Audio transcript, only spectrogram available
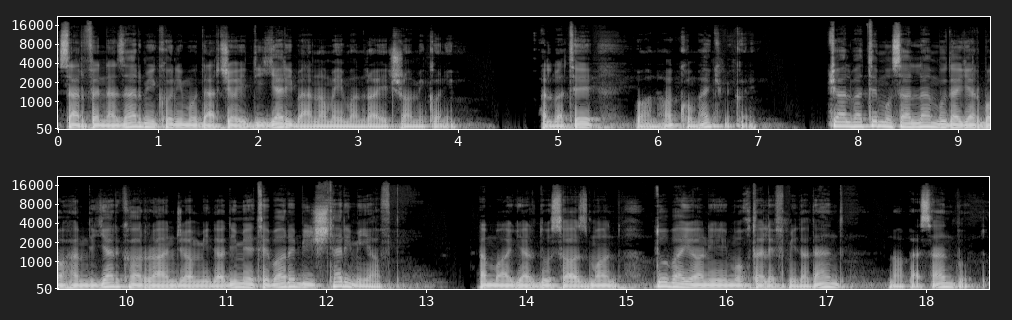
صرف نظر می‌کنیم و در جای دیگری برنامه ایمان را اجرا می‌کنیم. البته با آنها کمک می‌کنیم. که البته مسلم بود اگر با همدیگر کار را انجام می‌دادیم اعتبار بیشتری میافت اما اگر دو سازمان دو بیانیه مختلف می‌دادند ناپسند بود.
